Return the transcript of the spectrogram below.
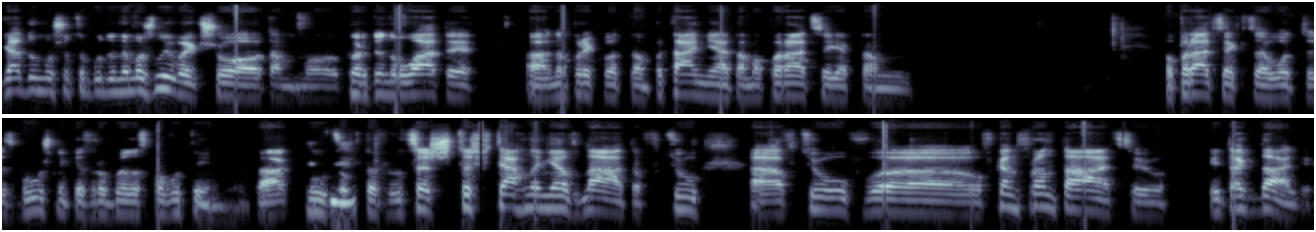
я думаю, що це буде неможливо, якщо там е, координувати, наприклад, там питання там операції, як там операція, як це от СБУшники зробили з павутиною. Так ну тобто, це ж це ж втягнення в НАТО, в цю е, в цю в, е, в конфронтацію і так далі,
